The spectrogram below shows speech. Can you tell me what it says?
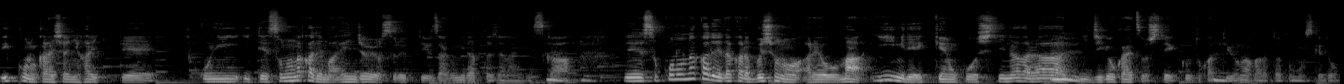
1個の会社に入ってそこにいてその中でまあエンジョイをするっていう座組だったじゃないですか。うんうん。でそこの中でだから部署のあれをまあいい意味で越見をこうしながらうん。事業開発をしていくとかっていう世の中だったと思うんですけど、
